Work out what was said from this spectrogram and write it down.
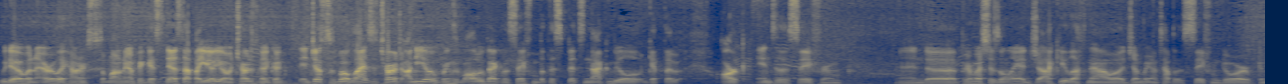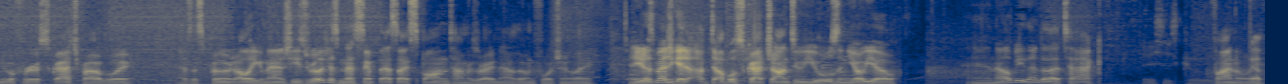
We do have an early Hunter surrounding up against Death Stop by Yo-Yo, and Charge is going to come, and just as well. Lines the charge onto Yo, brings him all the way back to the safe room, but the Spit's not going to be able to get the arc into the safe room. And uh, pretty much there's only a jockey left now, uh, jumping on top of the safe room door. Going to go for a scratch probably, as that's pretty much all he can manage. He's really just messing up the SI spawn timers right now, though, unfortunately. And he does manage to get a double scratch onto Yules and Yo-Yo. And that'll be the end of that attack. This is cool. Finally. Yep.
